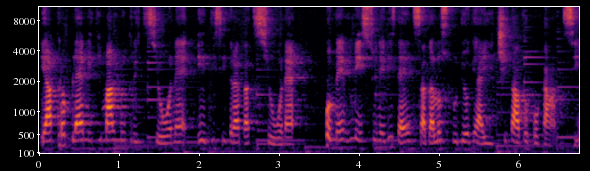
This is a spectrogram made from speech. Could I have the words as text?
e a problemi di malnutrizione e disidratazione, come messo in evidenza dallo studio che hai citato poc'anzi.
